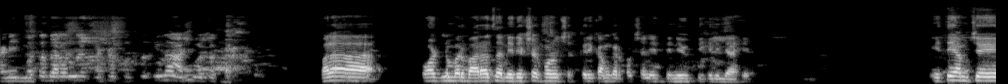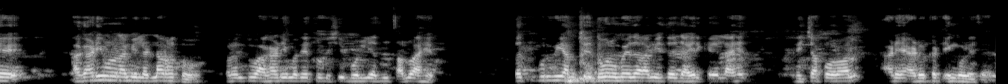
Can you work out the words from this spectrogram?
आणि मतदारांना कशा पद्धतीनं आश्वासक करताय मला वॉर्ड नंबर बाराचा निरीक्षक म्हणून शेतकरी कामगार पक्षाने इथे नियुक्ती केलेली आहे. इथे आमचे आघाडी म्हणून आम्ही लढणार होतो परंतु आघाडीमध्ये थोडीशी बोलणी अजून चालू आहेत. तत्पूर्वी आमचे दोन उमेदवार आम्ही इथं जाहीर केलेले आहेत रिचा पोरवाल आणि ऍडव्होकेट इंगोळे साहेब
